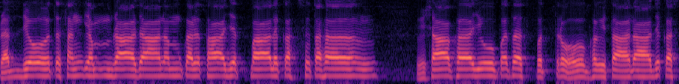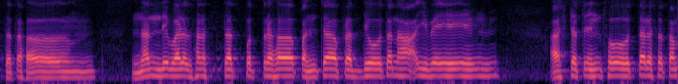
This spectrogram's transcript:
प्रद्योत संज्ञम राजानं कर्ता यत्पालकः सुतः। विशाखयूपतस्पुत्रो भविता राजकस्ततः। पञ्च प्रद्योतना इवे। अष्टत्रिंशोत्तरशतम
